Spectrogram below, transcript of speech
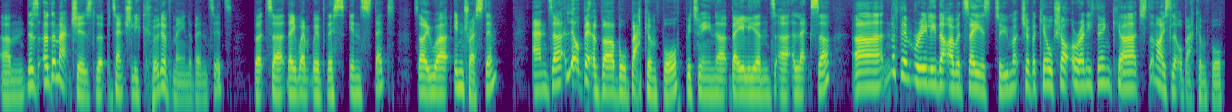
Um, there's other matches that potentially could have main evented, but uh, they went with this instead. So uh, interesting. And uh, a little bit of verbal back and forth between uh, Bayley and uh, Alexa. Uh, nothing really that I would say is too much of a kill shot or anything. just a nice little back and forth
